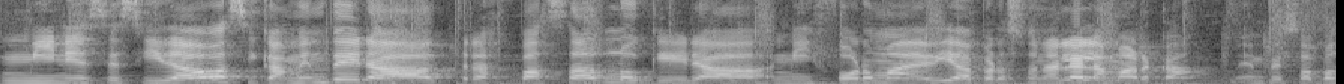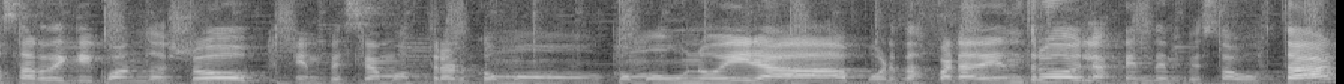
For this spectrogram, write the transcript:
Mi necesidad básicamente era traspasar lo que era mi forma de vida personal a la marca. Empezó a pasar de que cuando yo empecé a mostrar cómo, cómo uno era puertas para adentro, la gente empezó a gustar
